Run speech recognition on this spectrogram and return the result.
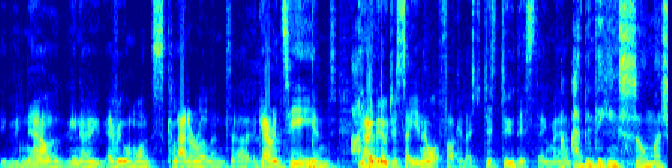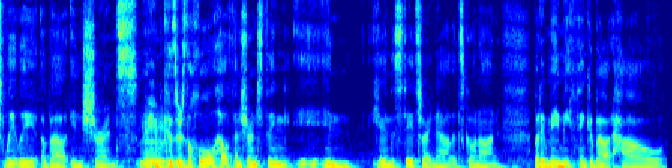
now you know everyone wants collateral and uh, a guarantee, and nobody will just say, you know what, fuck it, let's just do this thing, man. I've been thinking so much lately about insurance. I mean, because there's the whole health insurance thing i- i- in here in the states right now that's going on, but it made me think about how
